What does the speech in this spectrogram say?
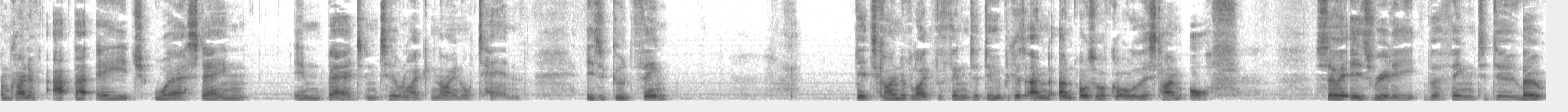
I'm kind of at that age where staying in bed until like 9 or 10 is a good thing it's kind of like the thing to do because and and also I've got all of this time off. So it is really the thing to do. So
